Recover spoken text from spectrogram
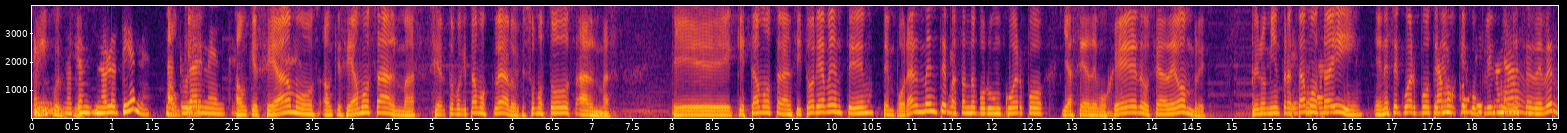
eh, no, lo tiene naturalmente. Aunque seamos, aunque seamos almas, cierto, porque estamos claros que somos todos almas eh, que estamos transitoriamente, temporalmente, pasando por un cuerpo, ya sea de mujer o sea de hombre. Pero mientras estamos ahí, en ese cuerpo, tenemos que cumplir con ese deber.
